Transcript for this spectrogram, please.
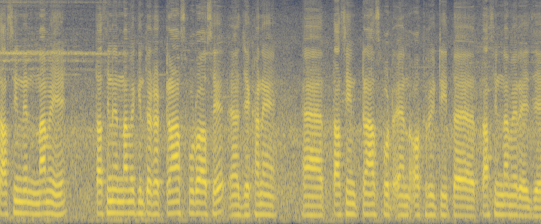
তাসিনের নামে তাসিনের নামে কিন্তু একটা ট্রান্সপোর্টও আছে যেখানে Tasin transport and authority Tasin নামের এই যে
